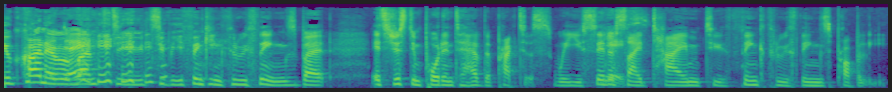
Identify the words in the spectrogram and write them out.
you can't have a, day. month to to be thinking through things, but. It's just important to have the practice where you set Yes. aside time to think through things properly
